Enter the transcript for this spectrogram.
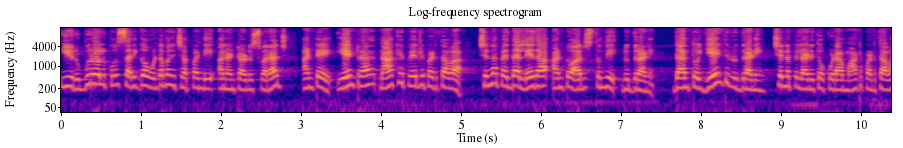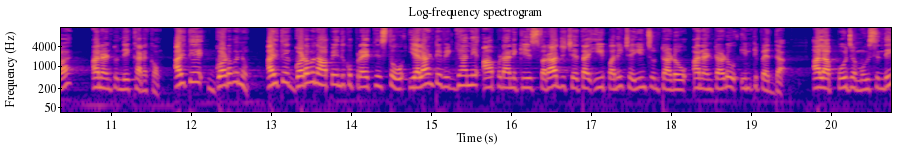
ఈ రుబ్బురోలుకు సరిగ్గా ఉండమని చెప్పండి అని అంటాడు స్వరాజ్. అంటే ఏంట్రా నాకే పేర్లు పెడతావా? చిన్న పెద్ద లేదా? అంటూ అరుస్తుంది రుద్రాణి. దాంతో ఏంటి రుద్రాణి చిన్నపిల్లాడితో కూడా మాట పడతావా? అని అంటుంది కనకం. అయితే గొడవను అయితే గొడవను ఆపేందుకు ప్రయత్నిస్తూ ఎలాంటి విజ్ఞాన్ని ఆపడానికి స్వరాజు చేత ఈ పని చేయించుంటాడో అని అంటాడు ఇంటి పెద్ద. అలా పూజ ముగిసింది.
